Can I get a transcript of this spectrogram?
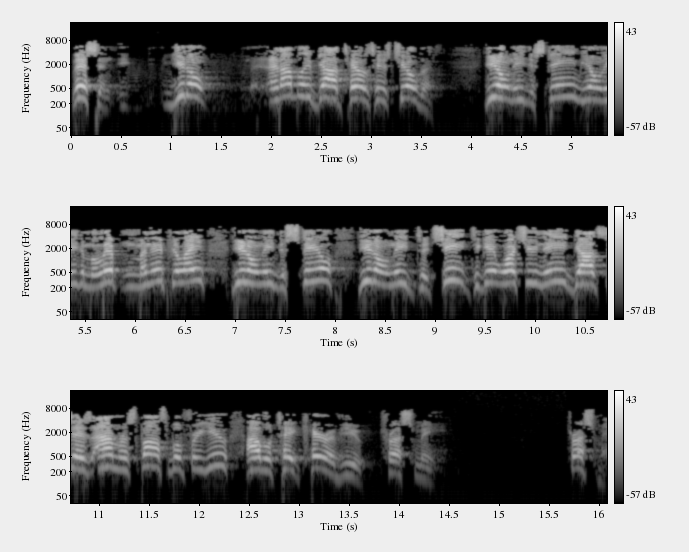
Listen, you don't, and I believe God tells His children, you don't need to scheme. You don't need to manipulate. You don't need to steal. You don't need to cheat to get what you need. God says, I'm responsible for you. I will take care of you. Trust me. Trust me.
